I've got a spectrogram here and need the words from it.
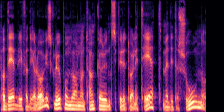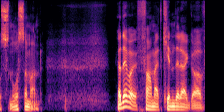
på debrif av dialogisk. Lurer på om du har noen tanker rundt spiritualitet, meditasjon og Snåsamannen. Ja, det var jo faen meg et kinderegg av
